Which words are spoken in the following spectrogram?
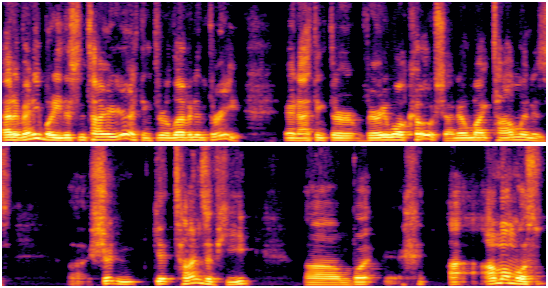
out of anybody this entire year. I think they're 11 and three, and I think they're very well coached. I know Mike Tomlin is uh, shouldn't get tons of heat, um, but I, I'm almost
